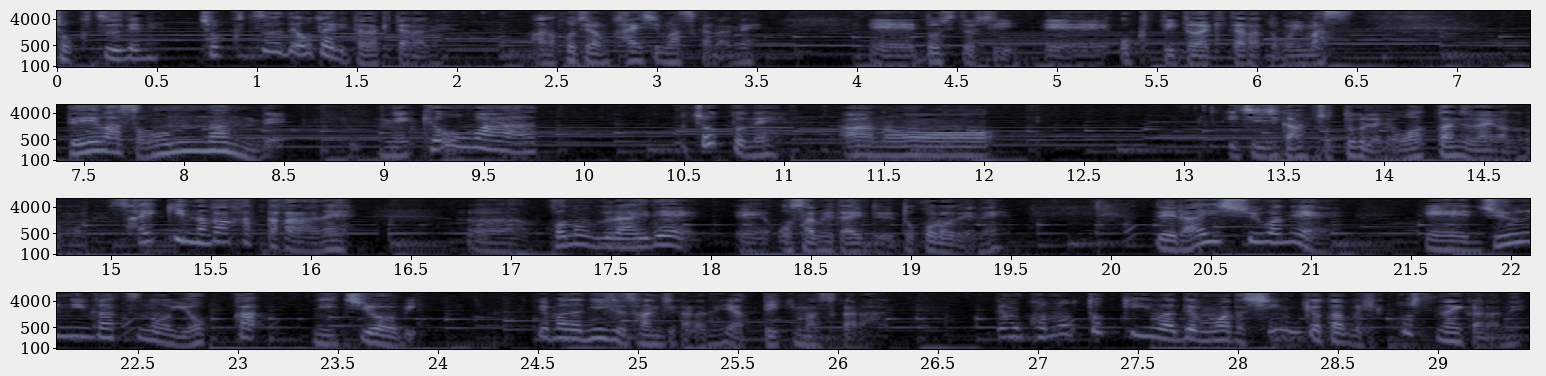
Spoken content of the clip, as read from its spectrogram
直通でね、直通でお便りいただけたらね、あの、こちらも返しますからね。えー、どしどし、えー、送っていただけたらと思います。では、そんなんで、ね、今日は、ちょっとね、あのー、1時間ちょっとぐらいで終わったんじゃないかなと思うんで、最近長かったからね、うん、このぐらいで、えー、収めたいというところでね。で、来週はね、えー、12月の4日、日曜日。で、まだ23時からね、やっていきますから。でもこの時はでもまだ新居多分引っ越してないからね。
